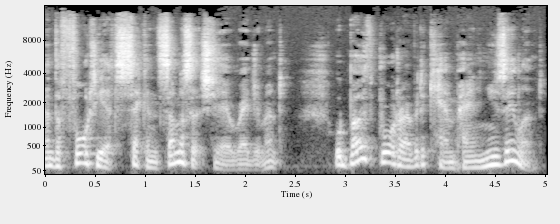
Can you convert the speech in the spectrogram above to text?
and the 40th 2nd Somersetshire Regiment, were both brought over to campaign in New Zealand.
